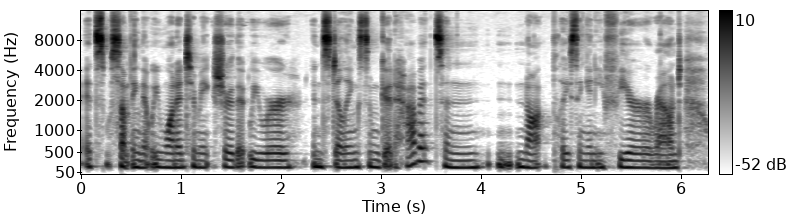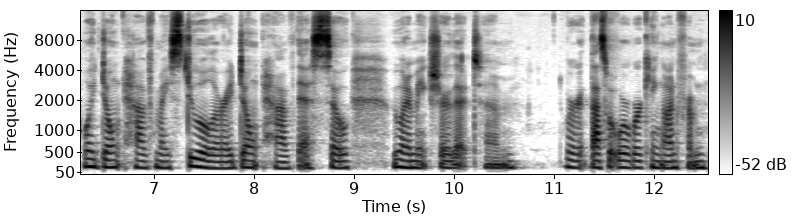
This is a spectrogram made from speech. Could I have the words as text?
It's something that we wanted to make sure that we were instilling some good habits and not placing any fear around, oh, I don't have my stool or I don't have this. So we want to make sure that um, we're that's what we're working on from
